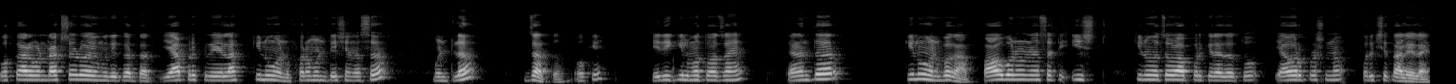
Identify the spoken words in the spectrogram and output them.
व कार्बन डायऑक्साईड वायूमध्ये करतात. या प्रक्रियेला किनवन फर्मेंटेशन असं म्हटलं जातं. ओके? हे देखील महत्त्वाचं आहे. त्यानंतर किनवन बघा पाव बनवण्यासाठी इष्ट किण्वाचा वापर केला जातो. यावर प्रश्न परीक्षेत आलेला आहे.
